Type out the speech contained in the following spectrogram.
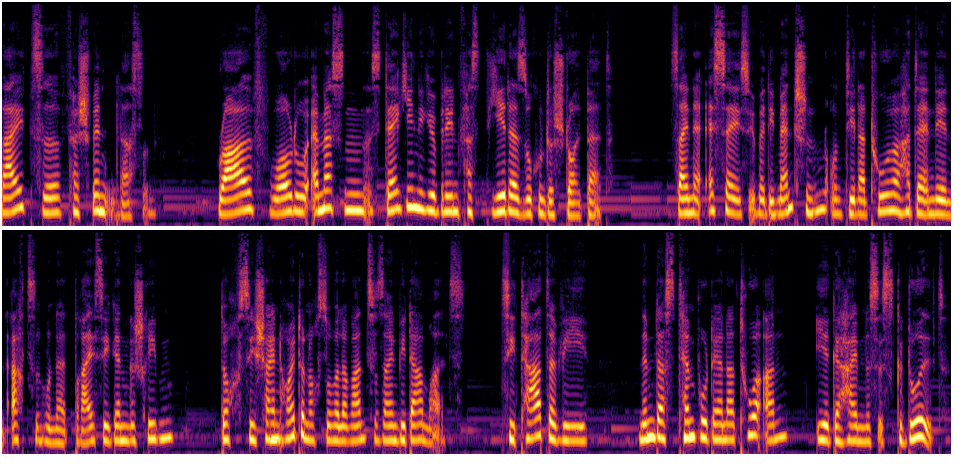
Reize verschwinden lassen? Ralph Waldo Emerson ist derjenige, über den fast jeder Suchende stolpert. Seine Essays über die Menschen und die Natur hat er in den 1830ern geschrieben, doch sie scheinen heute noch so relevant zu sein wie damals. Zitate wie Nimm das Tempo der Natur an, ihr Geheimnis ist Geduld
